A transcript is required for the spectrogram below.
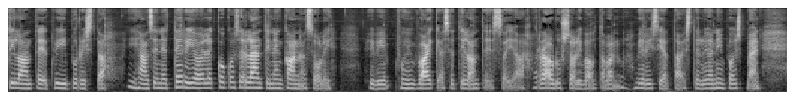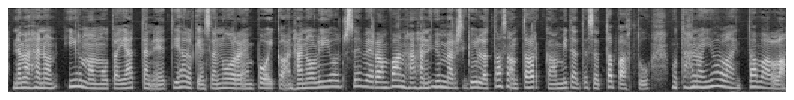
tilanteet Viipurista ihan sinne Terijoille. Koko se läntinen kannas oli hyvin, hyvin vaikeassa tilanteessa ja raudussa oli valtavan virisiä taisteluja ja niin poispäin. Nämähän on ilman muuta jättäneet jälkensä nuoreen poikaan. Hän oli jo sen verran vanha, hän ymmärsi kyllä tasan tarkkaan, mitä tässä tapahtuu, mutta hän on jollain tavalla,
